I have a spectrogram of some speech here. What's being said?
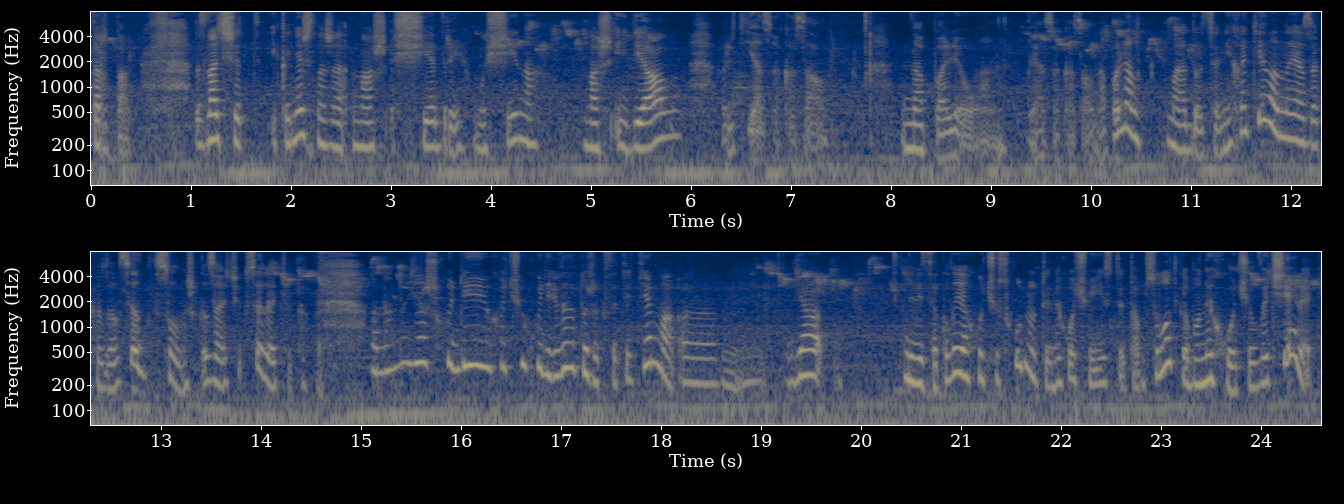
тартар. Значить, і, звісно ж, наш щедрий мужчина, наш ідеал, говорить, я заказав Наполеон. Я заказал Наполеон. Моя дочь не хотела, но я заказал. Все, солнышко, зайчик, сюда туда. Она, ну я ж худею, хочу худеть. Вот это тоже, кстати, тема. Ем, Я дивіться, коли я хочу схуднути, не хочу їсти там солодке, або не хочу вечерять.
